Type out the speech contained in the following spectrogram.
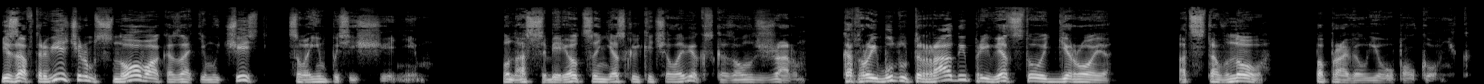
и завтра вечером снова оказать ему честь своим посещением. «У нас соберется несколько человек», — сказал он с жаром, «которые будут рады приветствовать героя». «Отставного», — поправил его полковник.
